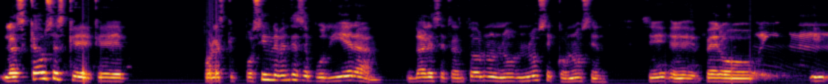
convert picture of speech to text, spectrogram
Las causas que, por las que posiblemente se pudiera dar ese trastorno no, no se conocen Sí, eh, pero... Y,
